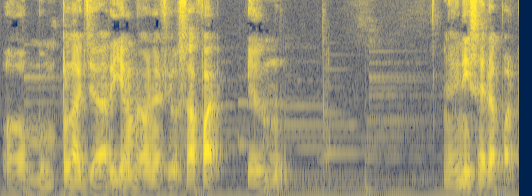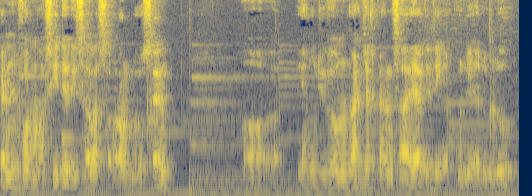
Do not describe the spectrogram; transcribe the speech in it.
uh, mempelajari yang namanya filsafat ilmu Nah ini saya dapatkan informasi dari salah seorang dosen uh, yang juga mengajarkan saya ketika kuliah dulu.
